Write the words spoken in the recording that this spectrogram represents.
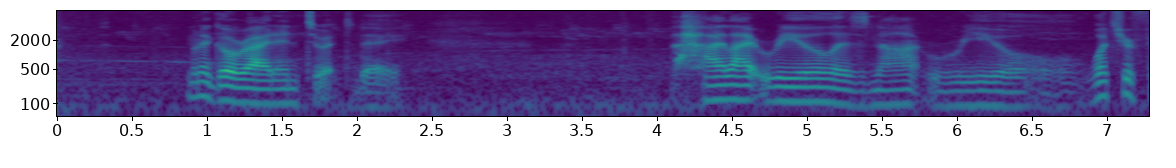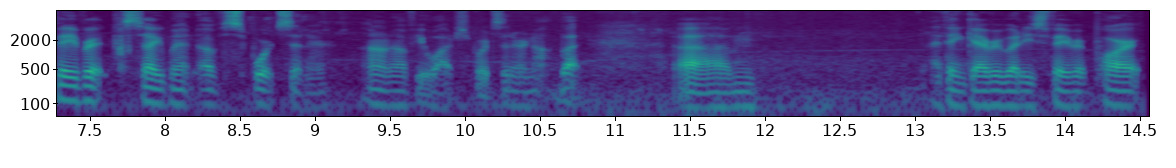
I'm gonna go right into it today. The highlight reel is not real. What's your favorite segment of SportsCenter? I don't know if you watch SportsCenter or not, but um, I think everybody's favorite part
